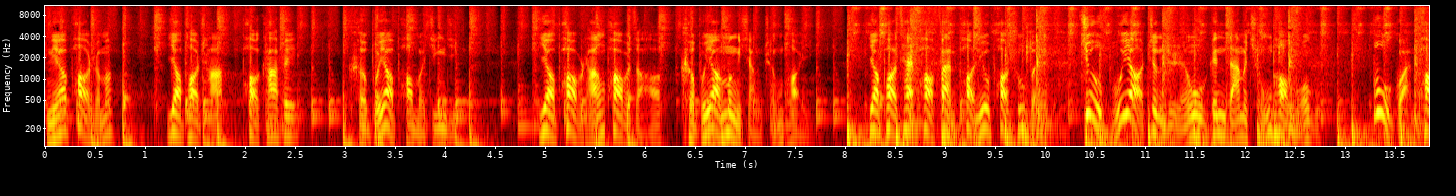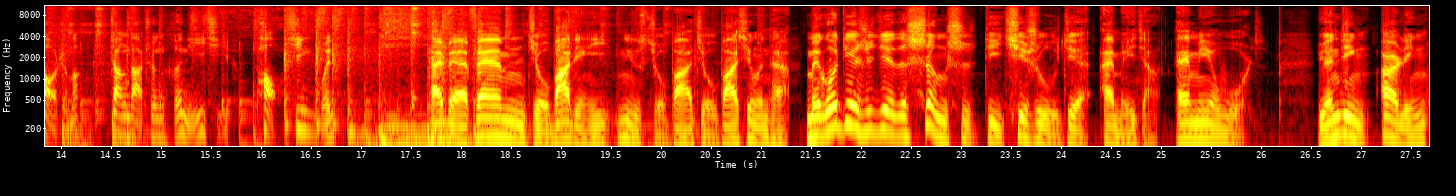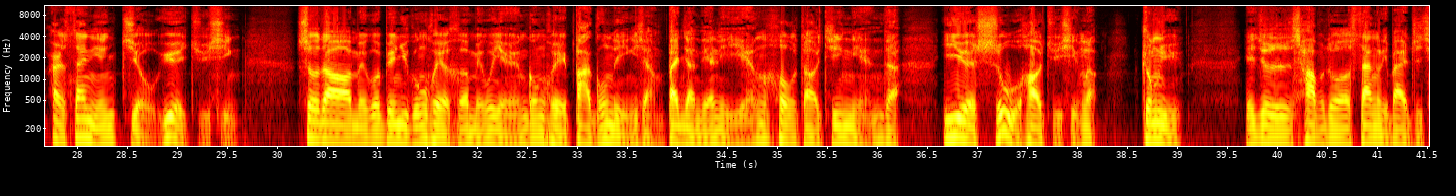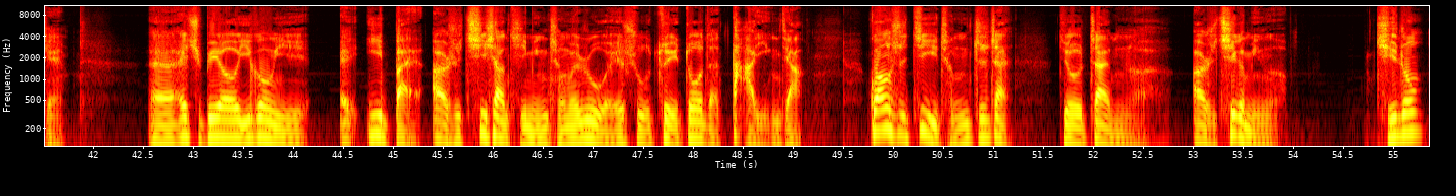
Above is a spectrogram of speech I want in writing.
你要泡什么？要泡茶、泡咖啡，可不要泡沫经济；要泡泡糖、泡泡澡，可不要梦想成泡影；要泡菜、泡饭、泡妞、泡书本，就不要政治人物跟咱们穷泡蘑菇。不管泡什么，张大春和你一起泡新闻。台北 FM 九八点一 News 九八九八新闻台，美国电视界的盛事第七十五届艾美奖 Emmy Awards 原定二零二三年九月举行。受到美国编剧工会和美国演员工会罢工的影响，颁奖典礼延后到今年的一月十五号举行了。终于，也就是差不多三个礼拜之前，呃，HBO 一共以诶一百二十七项提名，成为入围数最多的大赢家。光是《继承之战》就占了二十七个名额，其中。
